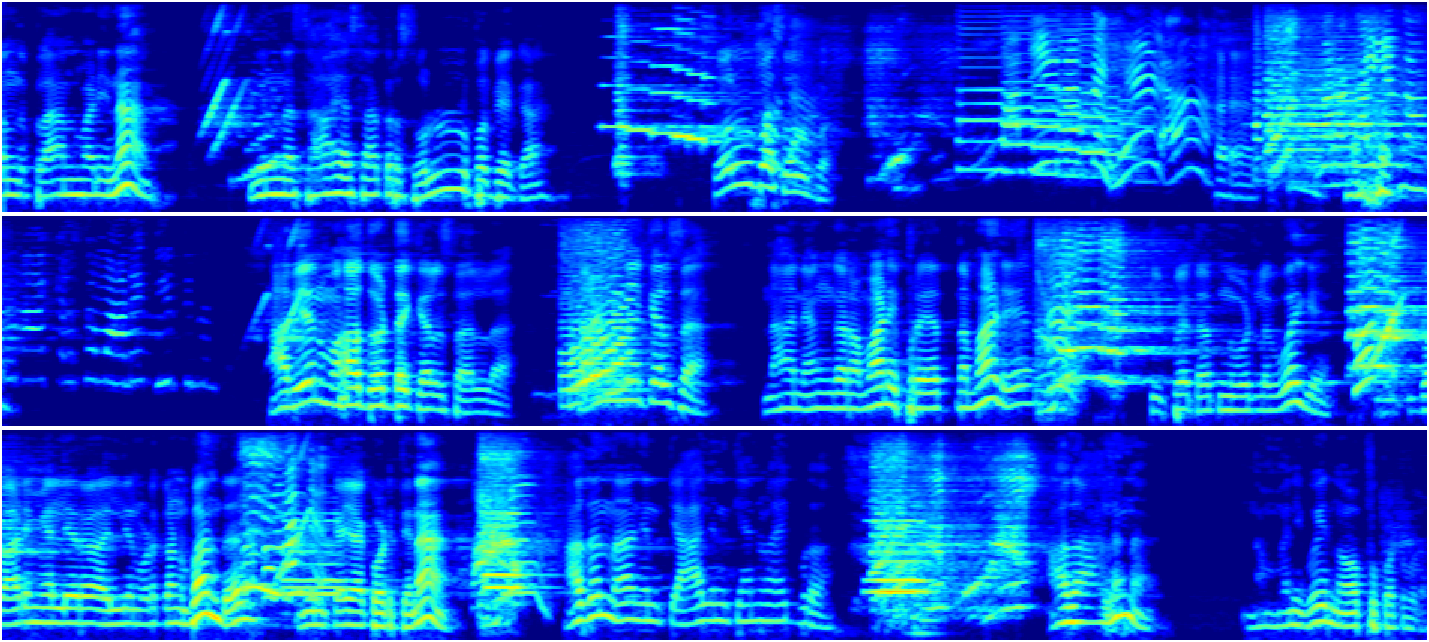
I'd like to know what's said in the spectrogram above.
ಒಂದು ಪ್ಲಾನ್ ಮಾಡಿನ. ನಿನ್ನ ಸಹಾಯ ಸಾಕರ ಸ್ವಲ್ಪ ಬೇಕಾ. ಸ್ವಲ್ಪ ಸ್ವಲ್ಪ. ಅದೇನು ಹೇಳ? ಕೆಲಸ ಮಾಡೇ ತೀರ್ತೀನಂತ ಅದೇನ್ ಮಹಾ ದೊಡ್ಡ ಕೆಲಸ ಅಲ್ಲ. ಸಣ್ಣ ಕೆಲಸ. ನಾನು ಹೆಂಗಾರ ಮಾಡಿ ಪ್ರಯತ್ನ ಮಾಡಿ ತಿಪ್ಪೆ ತತ್ನ ಹೋಟ್ಲಿಗೆ ಹೋಗಿ ಗಾಡಿ ಮೇಲಿರೋ ಅಲ್ಲಿ ನೋಡ್ಕೊಂಡು ಬಂದು ನಿನ್ ಕೈಯಾಗ ಕೊಡ್ತೀನ? ಅದನ್ನ ನಿನ್ ಹಾಲಿನ ಕ್ಯಾನ್ ಹಾಕ್ಬಿಡ. ಅದ ಹಾಲನ್ನ ನಮ್ಮ ಮನೆಗೆ ಹೋಗಿ ನವಪ್ಪ ಕೊಟ್ಬಿಡು.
